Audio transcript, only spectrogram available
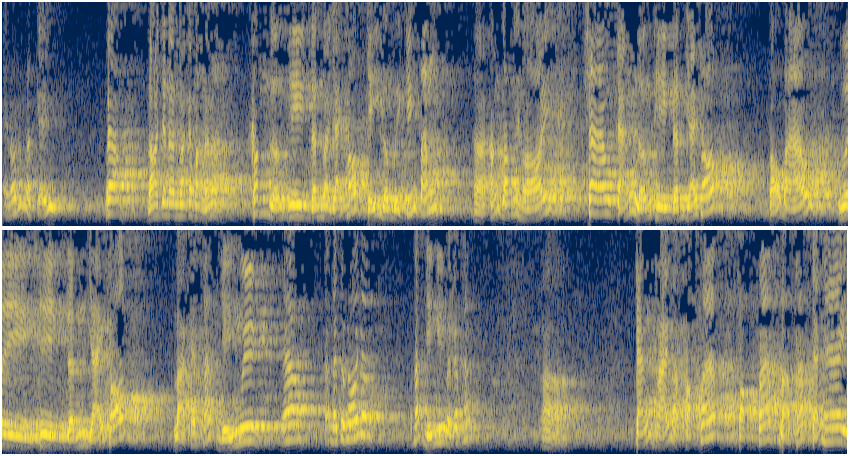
Nghe nói rất là kỹ phải không? Đó cho nên là cái phần đó là không lượng thiền định và giải thoát chỉ lượng vì kiến tánh. À, ấn tâm mới hỏi sao chẳng lượng thiền định giải thoát? Tổ bảo vì thiền định giải thoát là cái pháp dị nguyên. Thấy không? Cái này tôi nói đó. Pháp dị nguyên là cái pháp. À, chẳng phải là Phật pháp Phật pháp là pháp chẳng hai.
